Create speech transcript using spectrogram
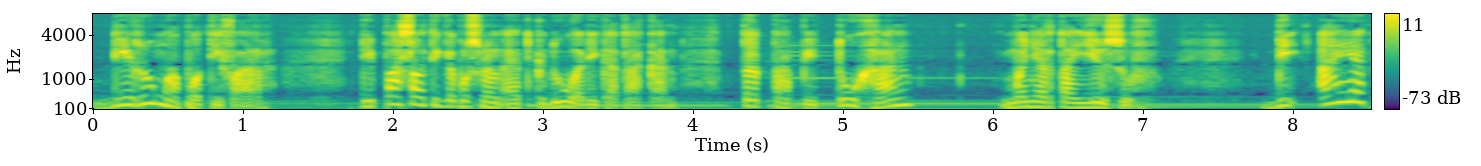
di rumah Potifar, di pasal 39 ayat kedua dikatakan, tetapi Tuhan menyertai Yusuf. Di ayat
